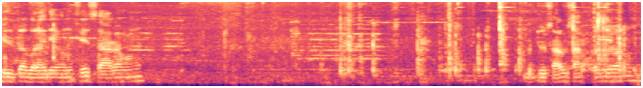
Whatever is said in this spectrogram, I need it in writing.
ફિલ્ટર ભરાઈ દેવાનું છે સારામાં. બધું સારું સાફ કરી દેવાનું.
